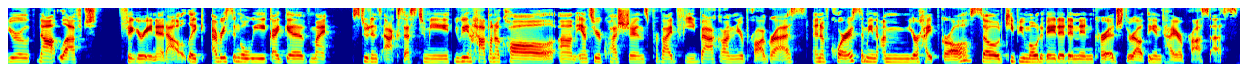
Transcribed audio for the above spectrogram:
you're not left figuring it out. Like every single week, I give my students access to me. You can hop on a call, um, answer your questions, provide feedback on your progress. And of course, I mean, I'm your hype girl. So keep you motivated and encouraged throughout the entire process.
